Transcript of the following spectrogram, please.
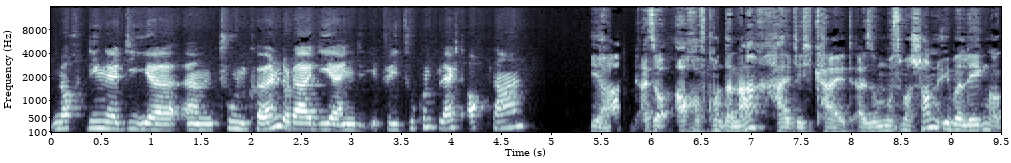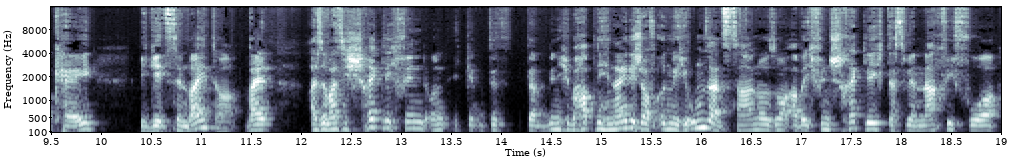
noch Dinge, die ihr ähm, tun könnt oder die ihr in, für die Zukunft vielleicht auch plant? Ja, also auch aufgrund der Nachhaltigkeit. Also muss man schon überlegen, okay, wie geht's denn weiter? Weil, also was ich schrecklich finde, und ich, das, da bin ich überhaupt nicht neidisch auf irgendwelche Umsatzzahlen oder so, aber ich finde schrecklich, dass wir nach wie vor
